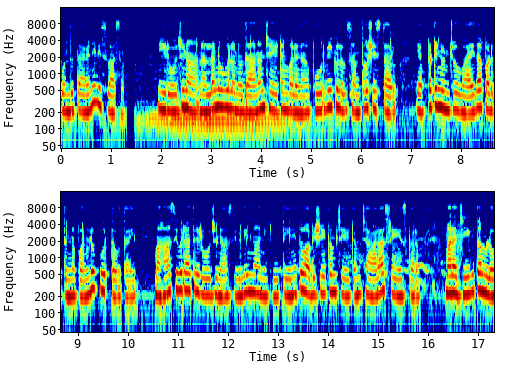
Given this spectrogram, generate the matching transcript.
పొందుతారని విశ్వాసం. ఈ రోజున నల్ల నువ్వులను దానం చేయటం వలన పూర్వీకులు సంతోషిస్తారు. ఎప్పటి నుంచో వాయిదా పడుతున్న పనులు పూర్తవుతాయి. మహాశివరాత్రి రోజున శివలింగానికి తేనెతో అభిషేకం చేయటం చాలా శ్రేయస్కరం. మన జీవితంలో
